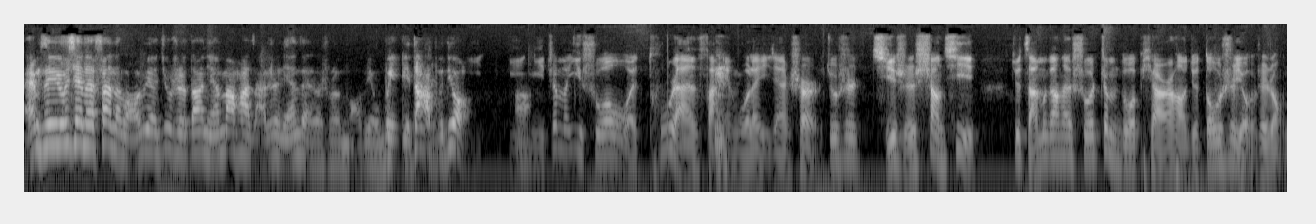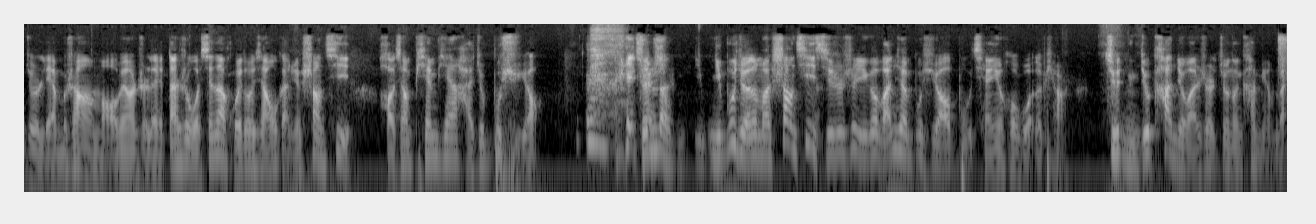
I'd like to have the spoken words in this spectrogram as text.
MCU 现在犯的毛病，就是当年漫画杂志连载的时候的毛病，尾大不掉。你啊你这么一说，我突然反应过来一件事儿，就是其实上汽就咱们刚才说这么多片儿哈，就都是有这种就是连不上啊毛病啊之类。但是我现在回头想，我感觉上汽好像偏偏还就不需要，哎 真的，你你不觉得吗？上汽其实是一个完全不需要补前因后果的片儿，就你就看就完事儿，就能看明白。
